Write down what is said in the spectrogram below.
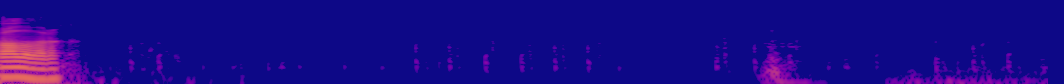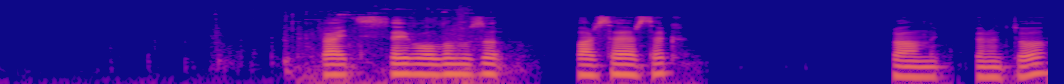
Doğal olarak. Gayet save olduğumuzu varsayarsak şu anlık görüntü o.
